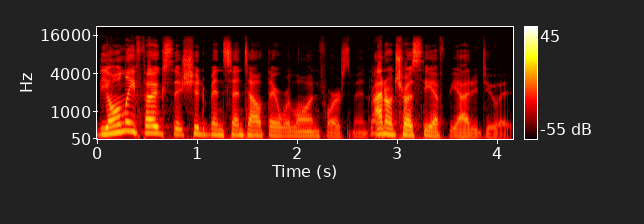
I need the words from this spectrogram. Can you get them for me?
The only folks that should have been sent out there were law enforcement. I don't trust the FBI to do it.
